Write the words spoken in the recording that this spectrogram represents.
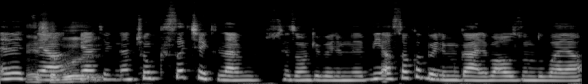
Evet Neyse, ya bu... gerçekten çok kısa çektiler bu sezonki bölümleri. Bir Ahsoka bölümü galiba uzundu baya.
